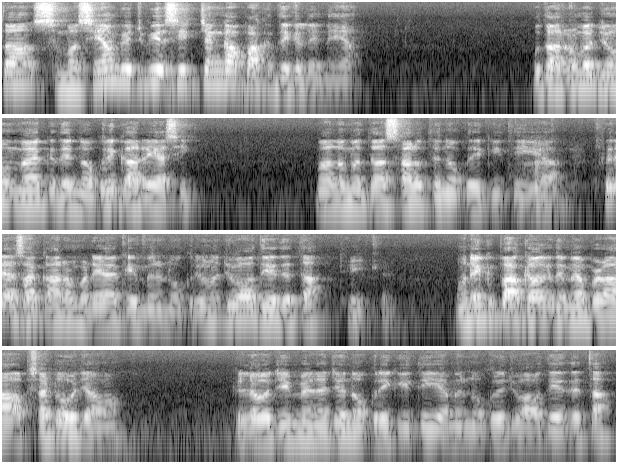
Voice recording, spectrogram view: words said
ਤਾਂ ਸਮੱਸਿਆ ਵਿੱਚ ਵੀ ਅਸੀਂ ਚੰਗਾ ਪੱਖ ਦੇਖ ਲੈਨੇ ਆ। ਉਦਾਹਰਨ ਵਜੋਂ ਮੈਂ ਕਿਤੇ ਨੌਕਰੀ ਕਰ ਰਿਹਾ ਸੀ। ਮੰਨ ਲਓ ਮੈਂ 10 ਸਾਲ ਉੱਥੇ ਨੌਕਰੀ ਕੀਤੀ ਆ। ਫਿਰ ਐਸਾ ਕਾਰਨ ਬਣਿਆ ਕਿ ਮੈਨੂੰ ਨੌਕਰੀ ਉਹਨਾਂ ਜਵਾਬ ਦੇ ਦਿੱਤਾ। ਠੀਕ ਹੈ। ਹੁਣ ਇੱਕ ਪੱਖ ਆ ਕੇ ਮੈਂ ਬੜਾ ਅਪਸੈਟ ਹੋ ਜਾਵਾਂ ਕਿ ਲਓ ਜੀ ਮੈਂ ਜੇ ਨੌਕਰੀ ਕੀਤੀ ਆ ਮੈਨੂੰ ਨੌਕਰੀ ਜਵਾਬ ਦੇ ਦਿੱਤਾ।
